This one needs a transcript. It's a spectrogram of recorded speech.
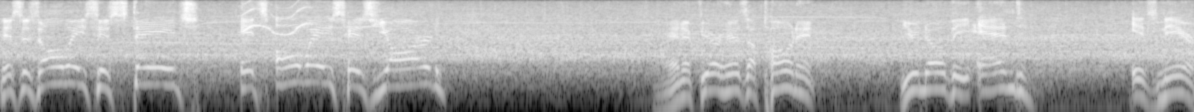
This is always his stage. It's always his yard. And if you're his opponent, you know the end is near.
